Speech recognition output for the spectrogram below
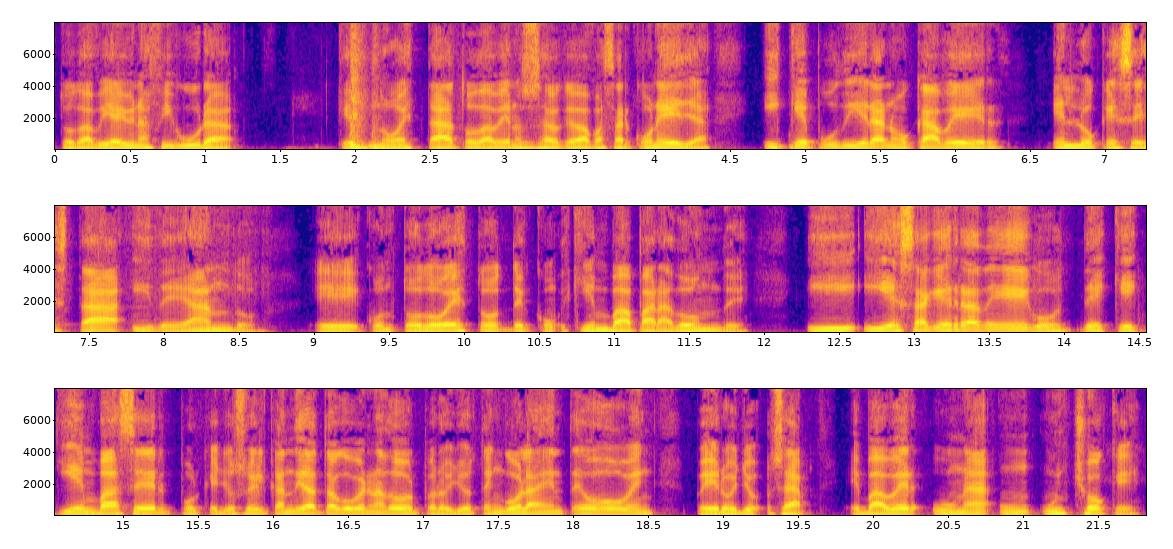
todavía hay una figura que no está todavía, no se sabe qué va a pasar con ella y que pudiera no caber en lo que se está ideando eh, con todo esto de quién va para dónde. Y, y esa guerra de egos de que quién va a ser, porque yo soy el candidato a gobernador, pero yo tengo la gente joven, pero yo, o sea, eh, va a haber una, un, un choque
